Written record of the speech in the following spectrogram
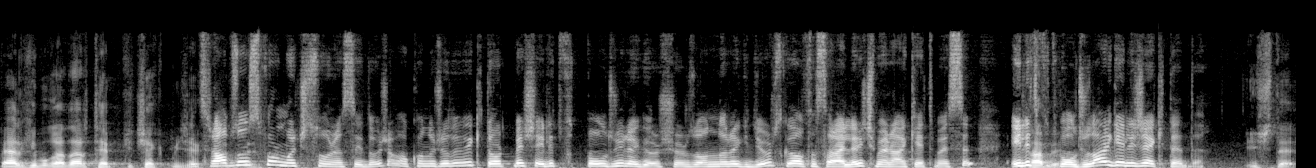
belki bu kadar tepki çekmeyeceklerdi. Trabzonspor maçı sonrasıydı hocam. Okan Hoca dedi ki 4-5 elit futbolcuyla görüşüyoruz. Onlara gidiyoruz. Galatasaraylılar hiç merak etmesin. Elit Tabii. futbolcular gelecek dedi. İşte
